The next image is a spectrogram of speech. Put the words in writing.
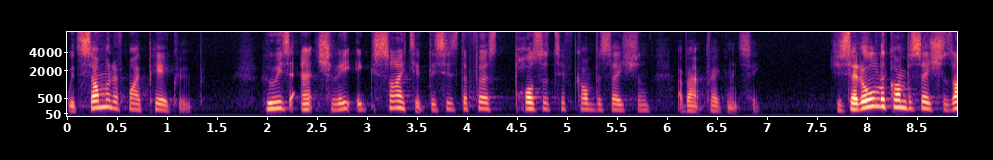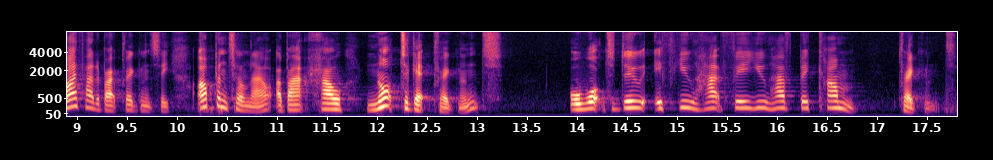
with someone of my peer group who is actually excited. This is the first positive conversation about pregnancy. She said, All the conversations I've had about pregnancy up until now about how not to get pregnant or what to do if you have, fear you have become pregnant.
